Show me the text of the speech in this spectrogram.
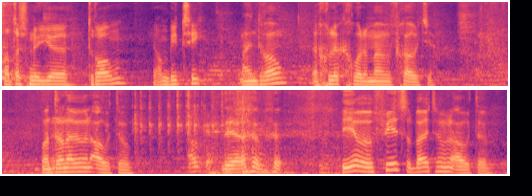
Wat is nu je droom, je ambitie? Mijn droom? Gelukkig worden met mijn vrouwtje. Want dan hebben we een auto. Oké. Okay. Ja, hier hebben we een fiets, buiten hebben we een auto.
